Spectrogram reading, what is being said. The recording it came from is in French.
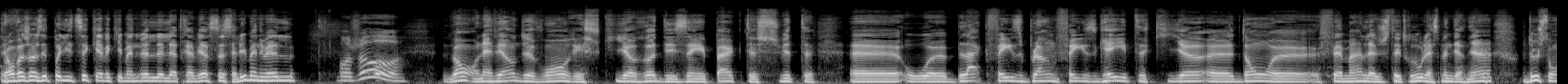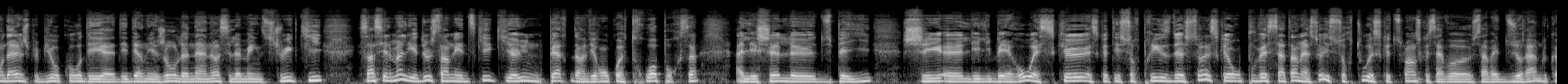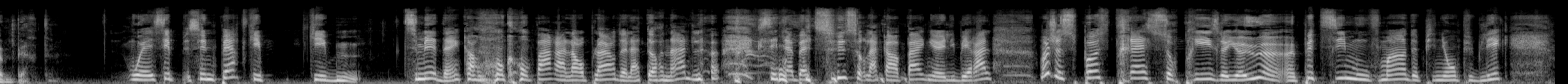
Et on va jaser politique avec Emmanuel Latraverse. Salut Emmanuel. Bonjour. Bon, on avait hâte de voir est-ce qu'il y aura des impacts suite euh, au euh, blackface, brownface gate qui a euh, dont euh, fait mal à Justin Trudeau la semaine dernière. Deux sondages publiés au cours des, derniers jours, le Nana et le Main Street, qui essentiellement les deux semblent indiquer qu'il y a eu une perte d'environ quoi 3% à l'échelle du pays chez les libéraux. Est-ce que est-ce que tu es surprise de ça? Est-ce qu'on pouvait s'attendre à ça? Et surtout, est-ce que tu penses que ça va ça va être durable comme perte? Oui, c'est une perte qui est qui est timide hein, quand on compare à l'ampleur de la tornade là, qui s'est abattue sur la campagne libérale. Moi, je suis pas très surprise. Là. Il y a eu un, petit mouvement d'opinion publique,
